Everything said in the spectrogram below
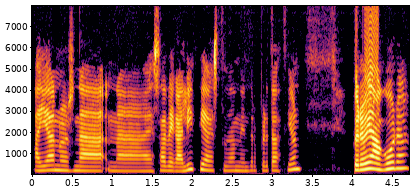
hai anos na, na esa de Galicia, estudando interpretación, pero é agora,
